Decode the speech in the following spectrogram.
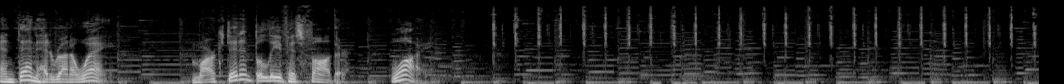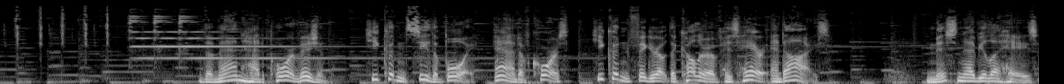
and then had run away. Mark didn't believe his father. Why? The man had poor vision. He couldn't see the boy, and of course, he couldn't figure out the color of his hair and eyes. Miss Nebula Hayes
